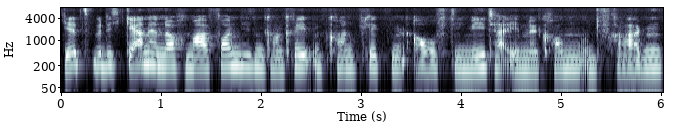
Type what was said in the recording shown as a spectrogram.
Jetzt würde ich gerne noch mal von diesen konkreten Konflikten auf die Metaebene kommen und fragen,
